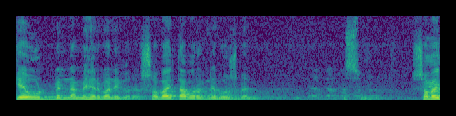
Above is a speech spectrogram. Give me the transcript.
কেউ উঠবেন না, মেহরবানি করে। সবাই তাবরক নিয়ে বসবেন। সবাই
